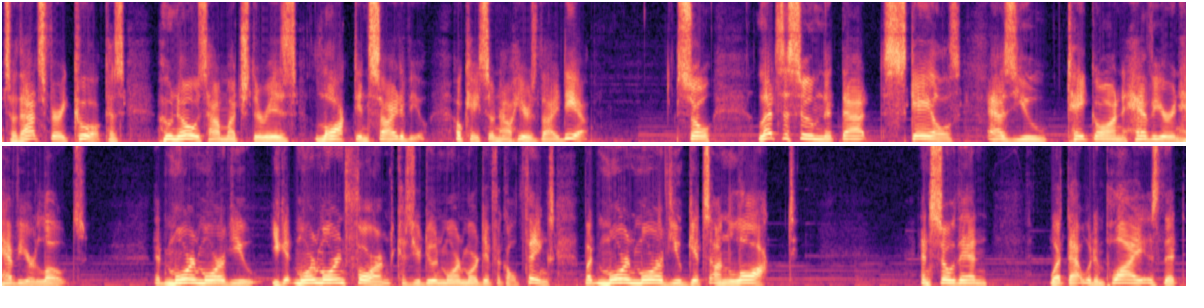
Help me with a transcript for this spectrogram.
And so that's very cool because who knows how much there is locked inside of you. Okay, so now here's the idea. So let's assume that that scales as you take on heavier and heavier loads. That more and more of you, you get more and more informed because you're doing more and more difficult things, but more and more of you gets unlocked. And so then what that would imply is that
